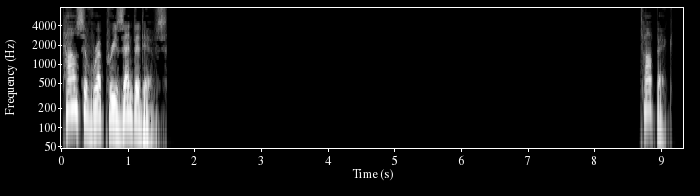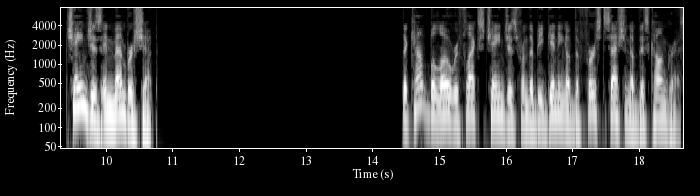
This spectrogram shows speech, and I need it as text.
House of Representatives Changes in membership The count below reflects changes from the beginning of the first session of this Congress.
